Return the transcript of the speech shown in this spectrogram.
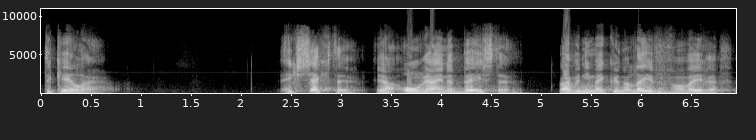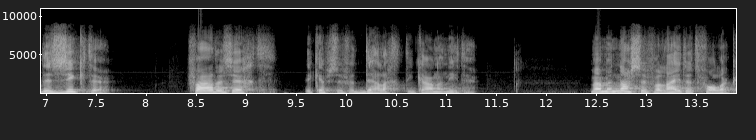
te killen. Insecten, ja, onreine beesten. Waar we niet mee kunnen leven vanwege de ziekte. Vader zegt, ik heb ze verdelgd, die Canaanieten. Maar Manasse verleidt het volk.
